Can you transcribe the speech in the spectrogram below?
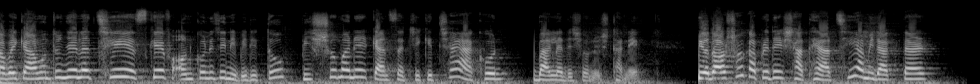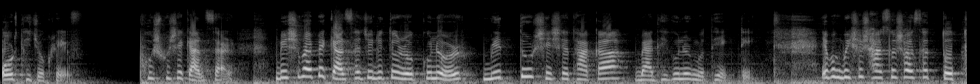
সবাইকে আমন্ত্রণ জানাচ্ছি। এসকেফ অনকোলজি নিবেদিত বিশ্বমানের ক্যান্সার চিকিৎসা এখন বাংলাদেশ অনুষ্ঠানে। প্রিয় দর্শক, আপনাদের সাথে আছি আমি ডাক্তার অর্থি চক্রেভ ফুসফুসে ক্যান্সার। বিশ্বব্যাপী ক্যান্সারজনিত রোগগুলোর মৃত্যুর শেষে থাকা ব্যাধিগুলোর মধ্যে একটি। এবং বিশ্ব স্বাস্থ্য সংস্থার তথ্য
